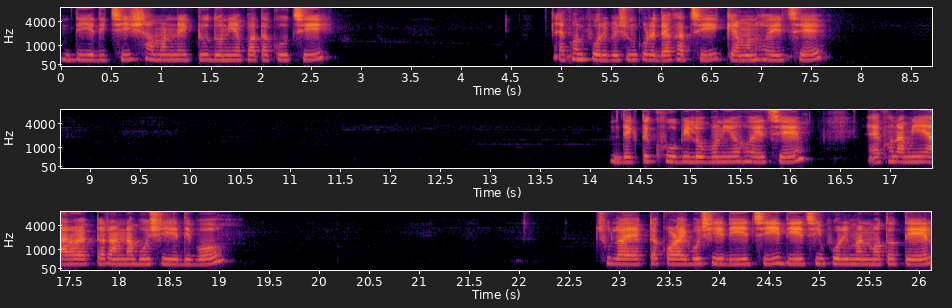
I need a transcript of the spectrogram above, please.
দিয়ে দিচ্ছি সামান্য একটু ধনিয়া পাতা কুচি। এখন পরিবেশন করে দেখাচ্ছি কেমন হয়েছে। দেখতে খুবই লোভনীয় হয়েছে। এখন আমি আরও একটা রান্না বসিয়ে দিব। চুলায় একটা কড়াই বসিয়ে দিয়েছি দিয়েছি পরিমাণ মতো তেল।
